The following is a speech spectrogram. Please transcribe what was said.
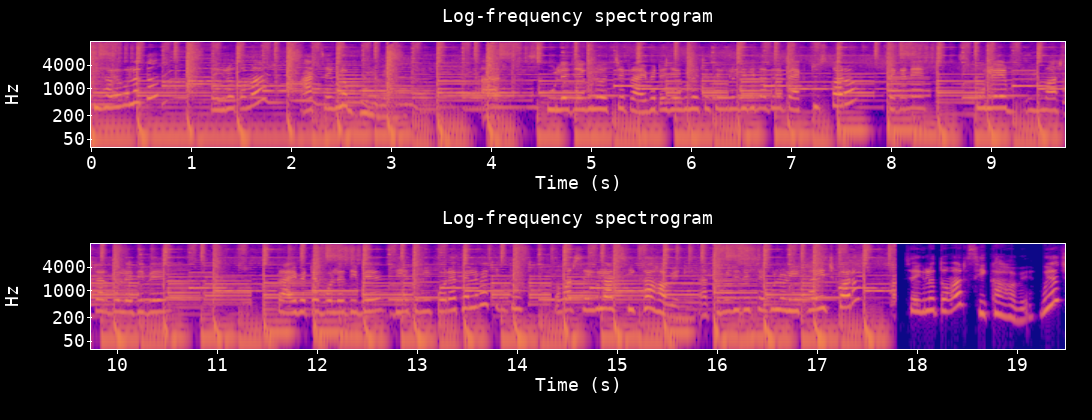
কি হবে বলো তো? সেগুলো তোমার আর সেগুলো ভুলবে আর স্কুলে যেগুলো হচ্ছে প্রাইভেটে যেগুলো হচ্ছে, সেগুলো যদি না তুমি প্র্যাকটিস করো, সেখানে স্কুলের মাস্টার বলে দিবে প্রাইভেটে বলে দিবে, দিয়ে তুমি করে ফেলবে, কিন্তু তোমার সেগুলো আর শিখা হবে না। আর তুমি যদি সেগুলো রিভাইজ করো সেগুলো তোমার শিখা হবে বুঝেছ?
